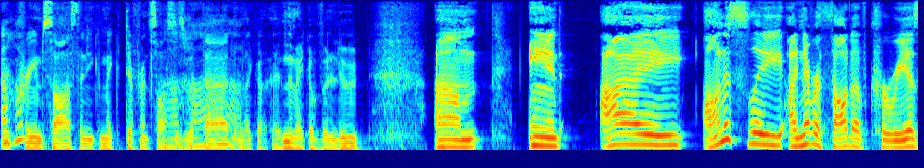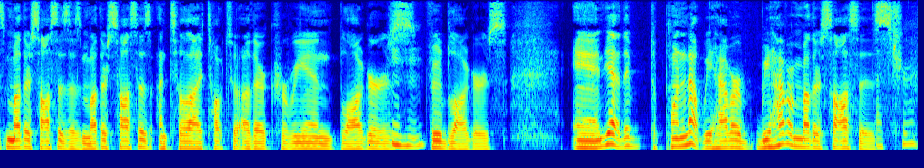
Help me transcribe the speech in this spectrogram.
Uh-huh. cream sauce, and you can make different sauces with that, or like a, and make a veloute. Um, and I honestly, I never thought of Korea's mother sauces as mother sauces until I talked to other Korean bloggers, mm-hmm. food bloggers. And yeah, they pointed out we have our we have our mother sauces. That's true.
